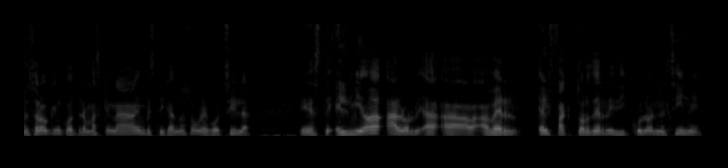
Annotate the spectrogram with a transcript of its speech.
es algo que encontré más que nada investigando sobre Godzilla, este, el miedo a, ver el factor de ridículo en el cine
